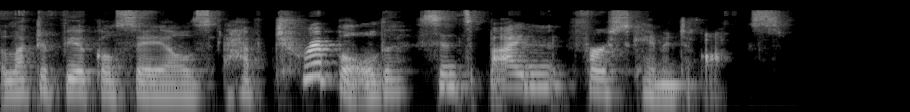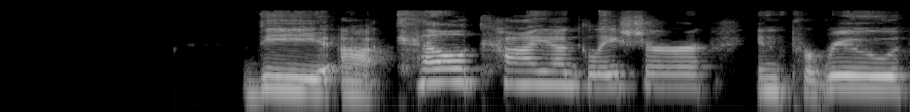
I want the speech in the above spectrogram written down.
electric vehicle sales have tripled since Biden first came into office. The uh, Glacier in Peru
